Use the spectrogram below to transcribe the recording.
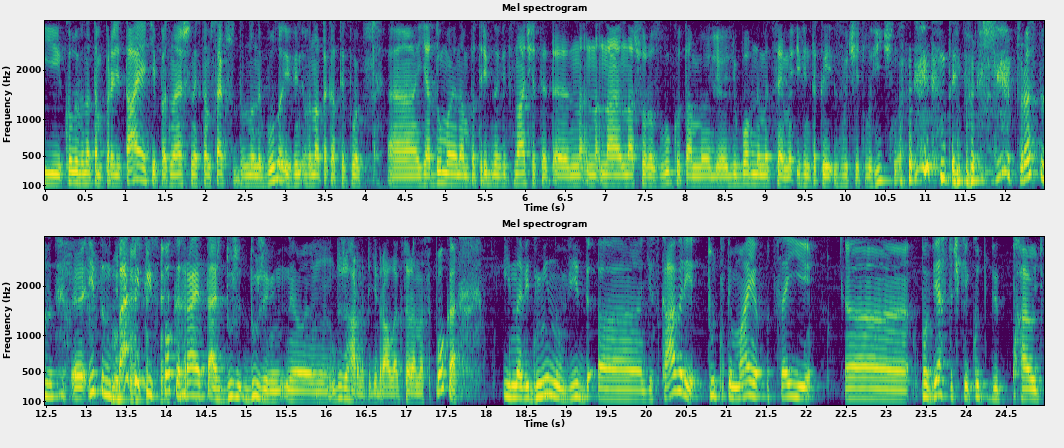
і коли вона там прилітає, типу, знаєш, у них там сексу давно не було, і він вона така, типу, е, я думаю, нам потрібно відзначити е, на, на нашу розлуку там любовними цими. І він такий звучить логічно. Типу, просто Ітан Пек, який Спока грає теж дуже дуже він дуже гарно підібрали актора на Спока. І на відміну від е, Discovery, тут немає оцеї е, пов'язочки, яку тобі пхають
